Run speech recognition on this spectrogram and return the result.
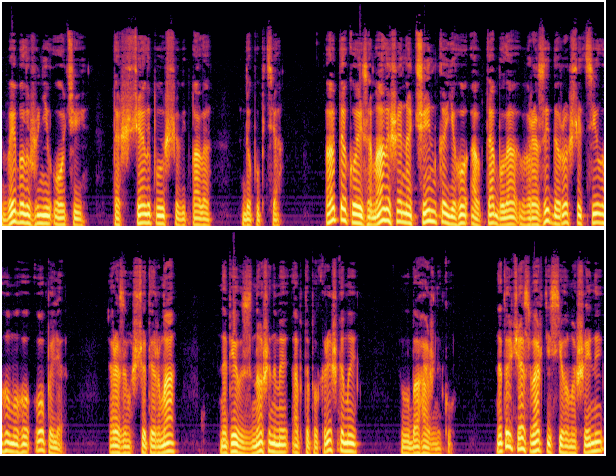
виболожені очі та щелепу, що відпала до пупця. От такої сама лише начинка його авто була в рази дорожча цілого мого опеля, разом з чотирма напівзношеними автопокришками в багажнику. На той час вартість його машини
